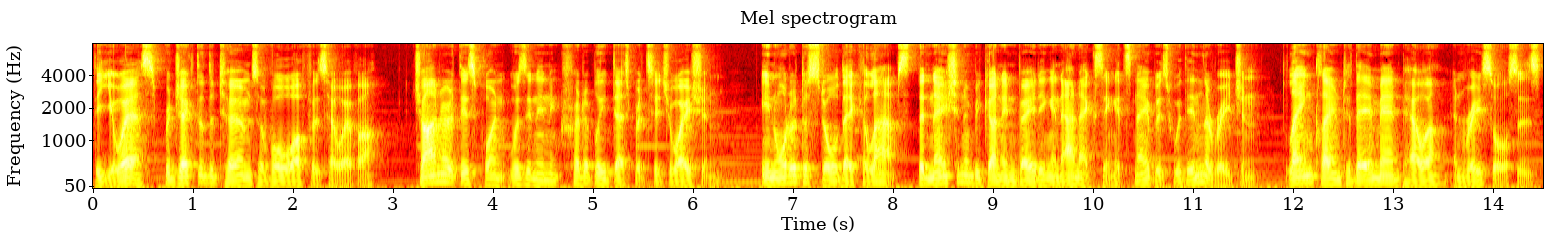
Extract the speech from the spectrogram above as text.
The US rejected the terms of all offers, however. China at this point was in an incredibly desperate situation. In order to stall their collapse, the nation had begun invading and annexing its neighbours within the region, laying claim to their manpower and resources.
